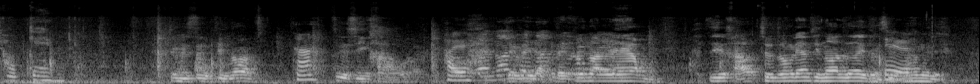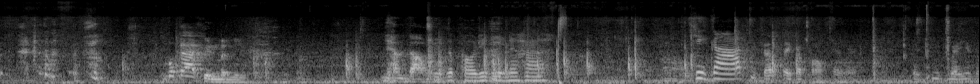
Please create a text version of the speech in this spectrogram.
ชอบแกล้ง จะเป็นสูสีนอนฮะซื้อสีขาวอะใครจะเป็นอยากได้คือนอนแรมสีขาวชุดโรงแรมสีนอนเลยถึงสีห้าหมื่นบ่กล้าขึ้นบันนี้ยันดำถือกระเป๋าดีๆนะคะคีย์การ์ดที่กัดใส่กระเป๋าใส่ไว้ใส่ที่ไว้ยังไง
